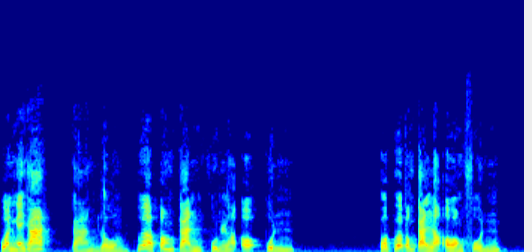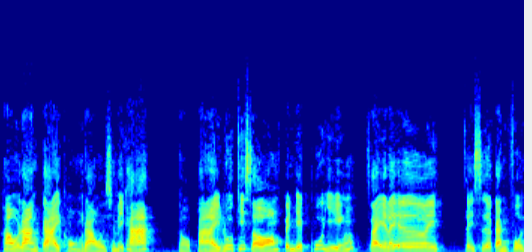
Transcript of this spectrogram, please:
ควรไงคะ กลางร่ม เพื่อป้องกันฝุ่นละอองฝุ่นเพื่อเพื่อป้องกันละอองฝนเข้าร่างกายของเราใช่ไหมคะ ต่อไปรูปที่สองเป็นเด็กผู้หญิงใส่อะไรเอ่ยใส่เสื้อกันฝน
